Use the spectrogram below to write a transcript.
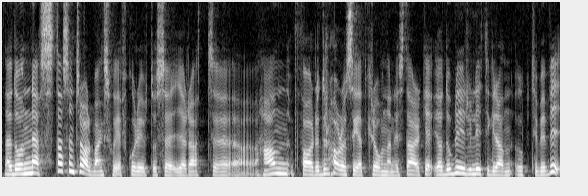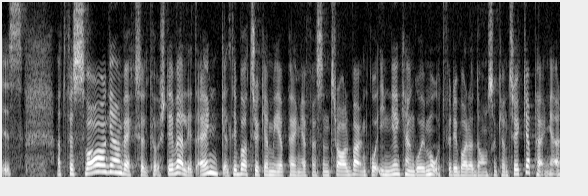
När då nästa centralbankschef går ut och säger att eh, han föredrar att se att kronan är stark, ja, då blir det lite grann upp till bevis. Att försvaga en växelkurs det är väldigt enkelt. Det är bara att trycka mer pengar för en centralbank. och Ingen kan gå emot, för det är bara de som kan trycka pengar.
